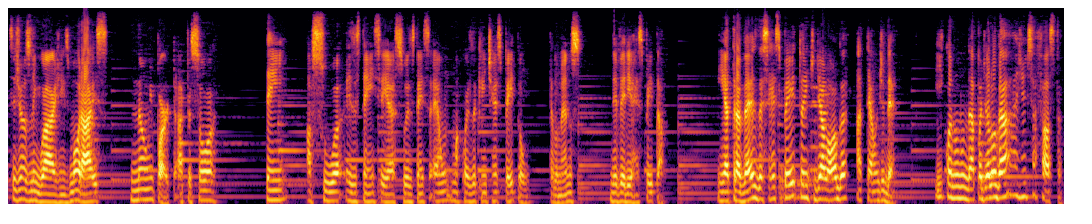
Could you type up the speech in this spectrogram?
sejam as linguagens morais, não importa. A pessoa tem a sua existência e a sua existência é uma coisa que a gente respeita, ou pelo menos deveria respeitar. E através desse respeito a gente dialoga até onde der. E quando não dá para dialogar, a gente se afasta.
